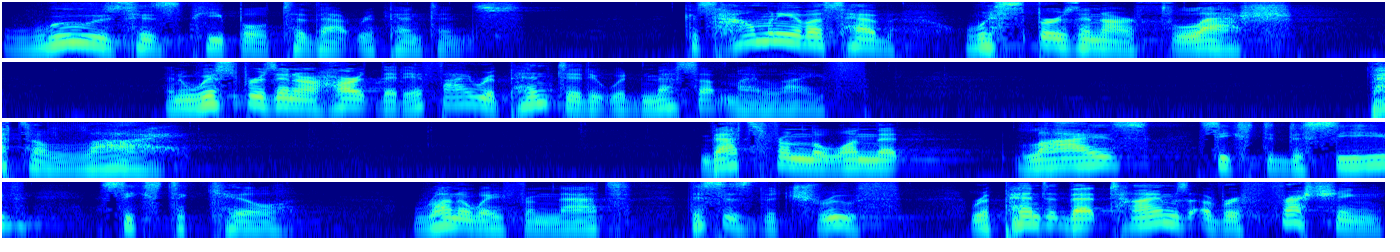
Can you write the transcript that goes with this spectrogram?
woos his people to that repentance. Because how many of us have whispers in our flesh and whispers in our heart that if I repented, it would mess up my life? That's a lie. That's from the one that lies, seeks to deceive, seeks to kill. Run away from that. This is the truth. Repent that times of refreshing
